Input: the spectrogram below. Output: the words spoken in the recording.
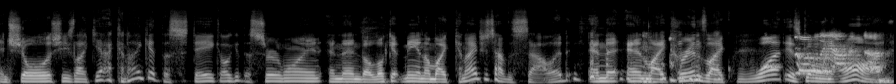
And she'll, she's like, yeah, can I get the steak? I'll get the sirloin. And then they'll look at me and I'm like, can I just have the salad? And the, and like Corinne's like, what is oh, going on?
